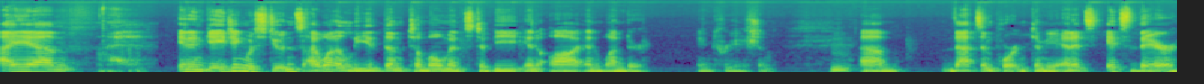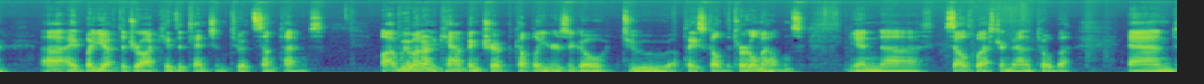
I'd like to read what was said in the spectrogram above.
I um, in engaging with students, I want to lead them to moments to be in awe and wonder in creation. Hmm. Um, that's important to me, and it's it's there uh, I, but you have to draw kids' attention to it sometimes. Uh, we went on a camping trip a couple years ago to a place called the Turtle Mountains in uh, southwestern Manitoba. And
